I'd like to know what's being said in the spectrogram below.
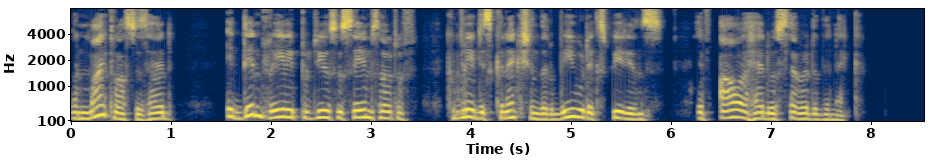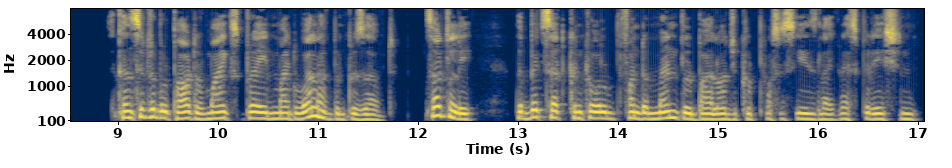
when Mike lost his head, it didn't really produce the same sort of complete disconnection that we would experience if our head was severed at the neck. A considerable part of Mike's brain might well have been preserved. Certainly, the bits that control fundamental biological processes like respiration,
